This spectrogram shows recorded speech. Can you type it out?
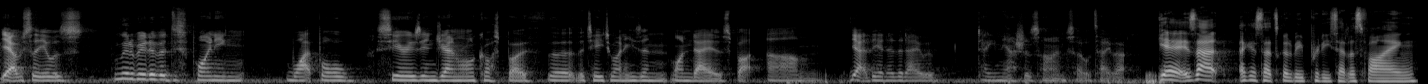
yeah, obviously it was a little bit of a disappointing white ball series in general across both the the T20s and one days, but um, yeah, at the end of the day we're taking the ashes home, so we'll take that. Yeah, is that, I guess that's got to be pretty satisfying,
